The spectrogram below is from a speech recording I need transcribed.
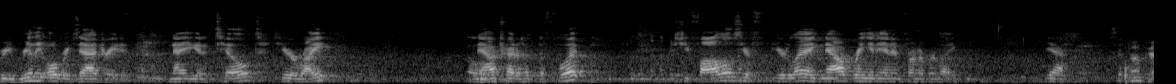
Re- Really over exaggerated. Now you're gonna tilt to your right. Now try to hook the foot. If she follows your your leg, now bring it in in front of her leg. Yeah. Okay.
